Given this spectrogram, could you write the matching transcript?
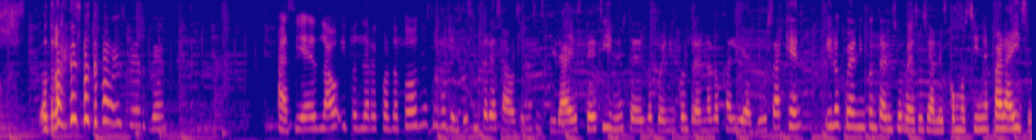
Otra vez, otra vez, perdón. Así es, Lau, y pues le recuerdo a todos nuestros oyentes interesados en asistir a este cine, ustedes lo pueden encontrar en la localidad de Usaquén y lo pueden encontrar en sus redes sociales como Cine Paraíso.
